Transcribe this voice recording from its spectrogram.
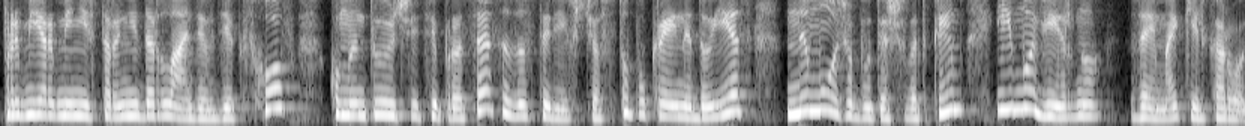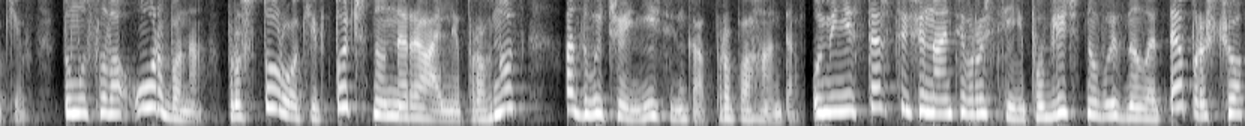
Прем'єр-міністр Нідерландів Дік Схоф, коментуючи ці процеси, застеріг, що вступ України до ЄС не може бути швидким і ймовірно займе кілька років. Тому слова Орбана про 100 років точно не реальний прогноз, а звичайнісінька пропаганда. У міністерстві фінансів Росії публічно визнали те, про що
